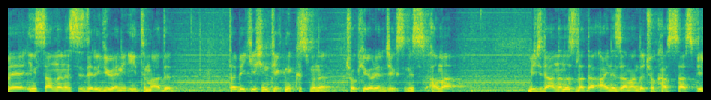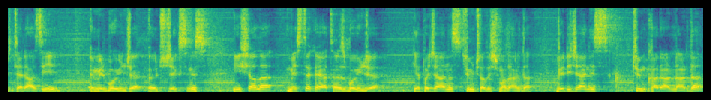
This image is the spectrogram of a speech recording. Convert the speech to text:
ve insanların sizlere güveni, itimadı. Tabii ki işin teknik kısmını çok iyi öğreneceksiniz ama vicdanınızla da aynı zamanda çok hassas bir teraziyi ömür boyunca ölçeceksiniz. İnşallah meslek hayatınız boyunca yapacağınız tüm çalışmalarda, vereceğiniz tüm kararlarda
